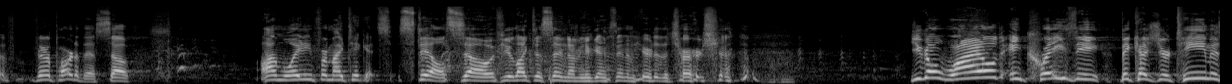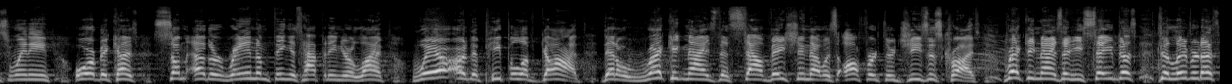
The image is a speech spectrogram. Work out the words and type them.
a fair part of this. So, I'm waiting for my tickets still. So if you'd like to send them, you can send them here to the church. You go wild and crazy because your team is winning or because some other random thing is happening in your life. Where are the people of God that'll recognize the salvation that was offered through Jesus Christ? Recognize that He saved us, delivered us,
